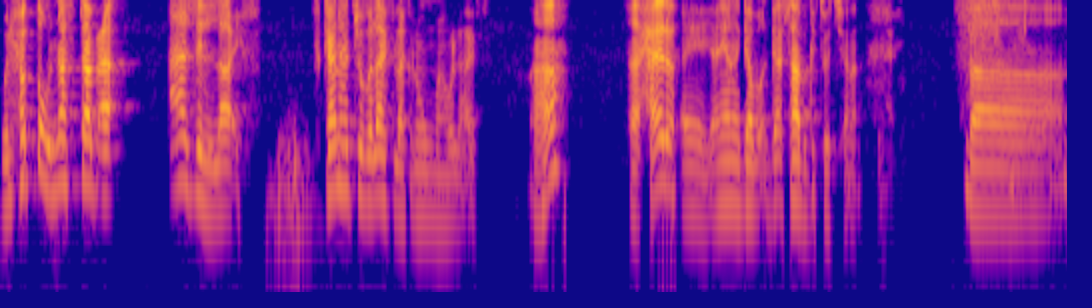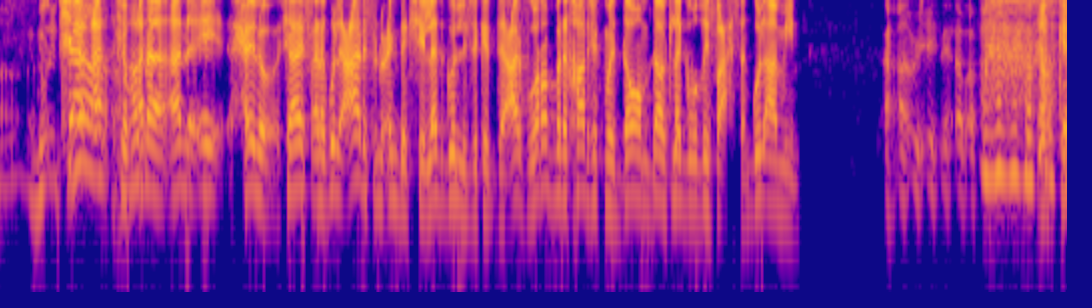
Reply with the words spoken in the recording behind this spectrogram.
ونحطه والناس تتابعه as in live فكانها تشوفه live لكن هو ما هو live أها. حلو. اي يعني أنا قبل سابق تويتش أنا. ف شا... شوف أنا أنا إيه حلو. شايف أنا أقول عارف إنه عندك شيء لا تقول لي زي كذا عارف وربنا خارجك من الدوام ده وتلاقي وظيفة أحسن. قول آمين. آمين يا رب okay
